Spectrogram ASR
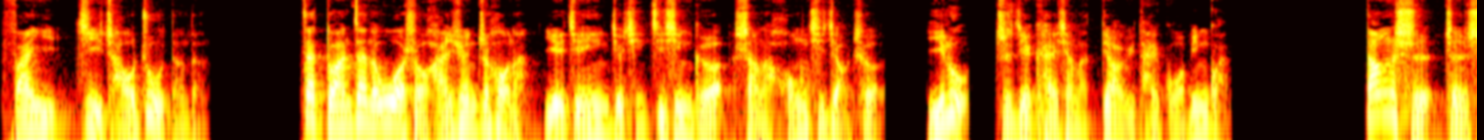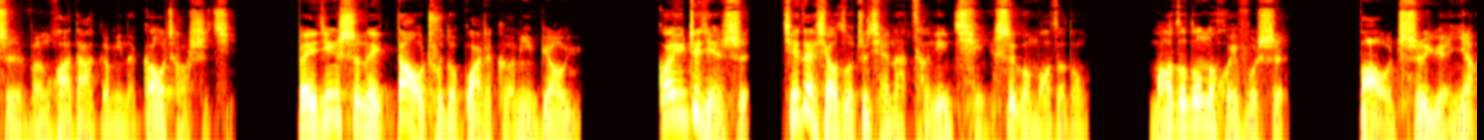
翻译季朝柱等等。在短暂的握手寒暄之后呢，叶剑英就请基辛格上了红旗轿车，一路直接开向了钓鱼台国宾馆。当时正是文化大革命的高潮时期，北京市内到处都挂着革命标语。关于这件事。接待小组之前呢，曾经请示过毛泽东，毛泽东的回复是保持原样。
